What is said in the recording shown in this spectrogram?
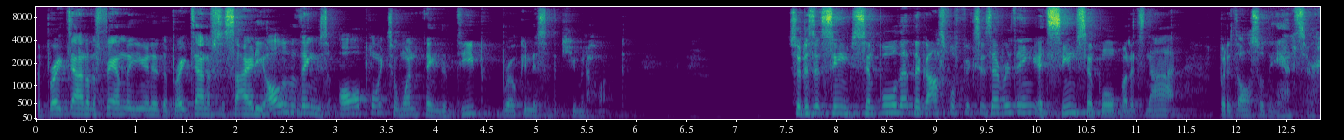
the breakdown of the family unit, the breakdown of society, all of the things all point to one thing the deep brokenness of the human heart. So, does it seem simple that the gospel fixes everything? It seems simple, but it's not. But it's also the answer.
